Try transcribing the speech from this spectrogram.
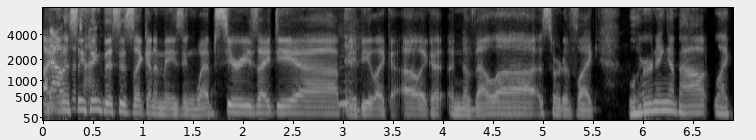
I honestly think this is like an amazing web series idea, maybe like a like a, a novella, sort of like learning about like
